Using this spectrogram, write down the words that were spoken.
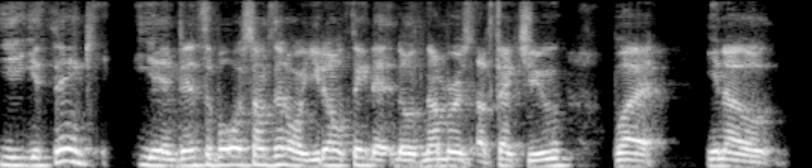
you think you're invincible or something, or you don't think that those numbers affect you, but you know,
